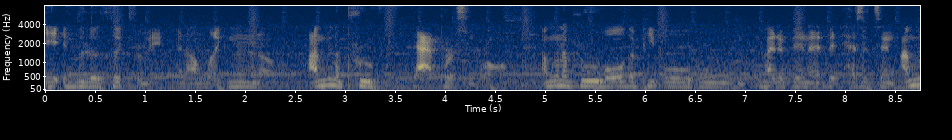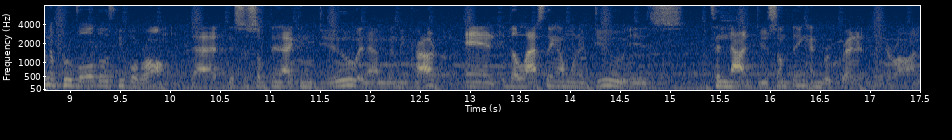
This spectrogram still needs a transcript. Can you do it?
it, it literally clicked for me. And I'm like, no, no, no. I'm gonna prove that person wrong. I'm gonna prove all the people who might have been a bit hesitant. I'm gonna prove all those people wrong that this is something I can do and I'm gonna be proud of. And the last thing I wanna do is to not do something and regret it later on.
